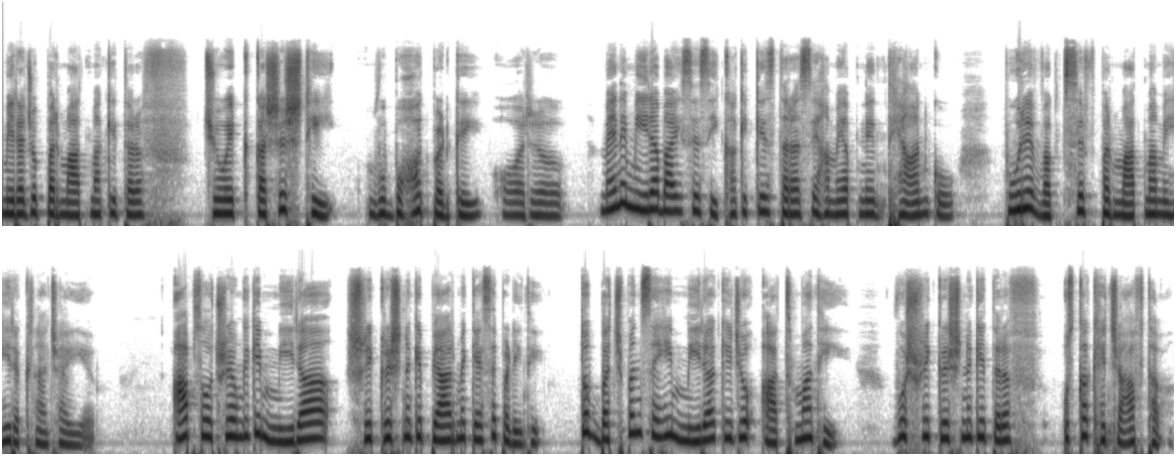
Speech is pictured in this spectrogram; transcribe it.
मेरा जो परमात्मा की तरफ़ जो एक कशिश थी, वो बहुत बढ़ गई। और मैंने मीराबाई से सीखा कि किस तरह से हमें अपने ध्यान को पूरे वक्त सिर्फ़ परमात्मा में ही रखना चाहिए। आप सोच रहे होंगे कि मीरा श्री कृष्ण के प्यार में कैसे पड़ी थी? तो बचपन से ही मीरा की जो आत्मा थी, वो श्री कृष्ण की तरफ़ उसका खिंचाव था।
